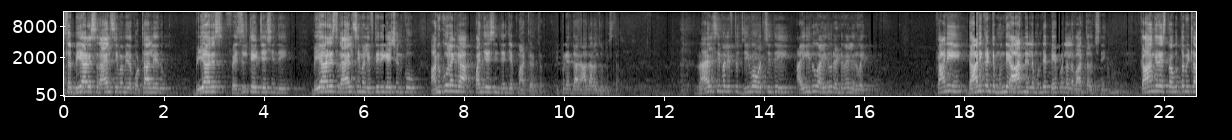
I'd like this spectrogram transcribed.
అసలు బీఆర్ఎస్ రాయలసీమ మీద కొట్లాడలేదు. బీఆర్ఎస్ ఫెసిలిటేట్ చేసింది. బీఆర్ఎస్ రాయలసీమ లిఫ్ట్ ఇరిగేషన్కు అనుకూలంగా పనిచేసింది అని చెప్పి మాట్లాడతారు. ఇప్పుడు నేను దాని ఆధారాలు చూపిస్తాను రాయలసీమ లిఫ్ట్ జీవో వచ్చింది ఐదు ఐదు రెండు వేల ఇరవై. కానీ దానికంటే ముందే ఆరు నెలల ముందే పేపర్లలో వార్తలు వచ్చినాయి. కాంగ్రెస్ ప్రభుత్వం ఇట్లా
